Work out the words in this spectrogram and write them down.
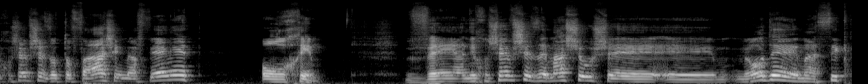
חושב שזו תופעה שהיא מאפיינת אורחים. ואני חושב שזה משהו שמאוד אה, מעסיק, אה,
